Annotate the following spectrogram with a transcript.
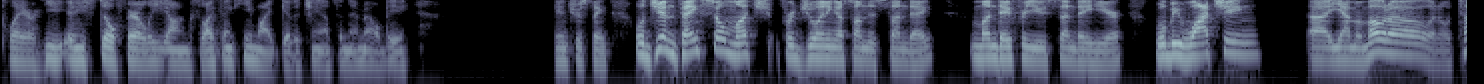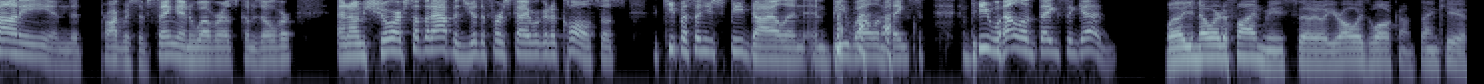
player. He and he's still fairly young, so I think he might get a chance in MLB. Interesting. Well, Jim, thanks so much for joining us on this Sunday. Monday for you, Sunday here. We'll be watching uh, Yamamoto and Otani and the progress of Senga and whoever else comes over. And I'm sure if something happens, you're the first guy we're going to call. So keep us on your speed dial and, and be well and thanks. be well and thanks again. Well, you know where to find me, so you're always welcome. Thank you.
